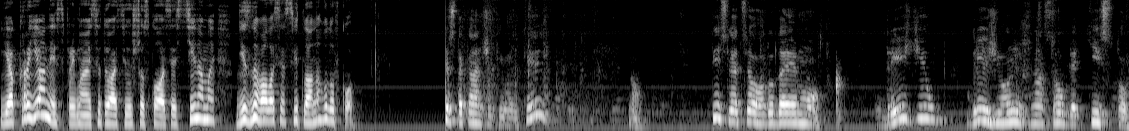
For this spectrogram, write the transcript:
Як краяни сприймають ситуацію, що склалася з цінами, дізнавалася Світлана Головко. Стаканчики муки. Ну. Після цього додаємо дріжджів. Дріжджі вони ж у нас роблять тісто,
